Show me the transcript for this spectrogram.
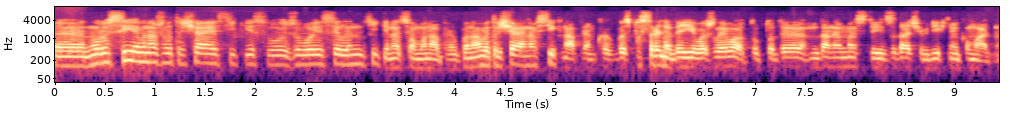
Е, Ну, Росія вона ж витрачає стільки своєї живої сили не тільки на цьому напрямку, вона витрачає на всіх напрямках безпосередньо, де їй важливо, тобто де на даний момент стоїть задача від їхньої команди.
